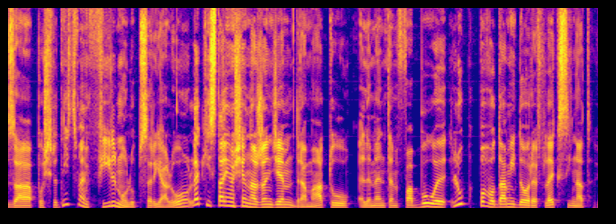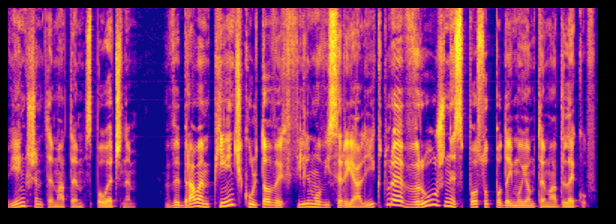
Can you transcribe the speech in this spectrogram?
Za pośrednictwem filmu lub serialu leki stają się narzędziem dramatu, elementem fabuły lub powodami do refleksji nad większym tematem społecznym. Wybrałem pięć kultowych filmów i seriali, które w różny sposób podejmują temat leków.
